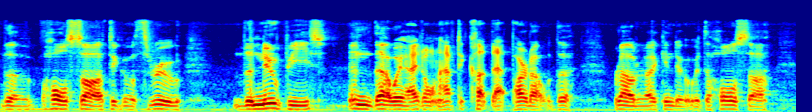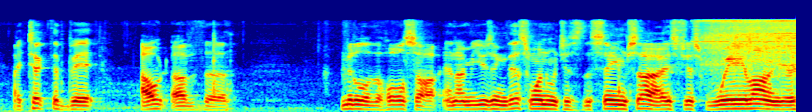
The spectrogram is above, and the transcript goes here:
the hole saw to go through the new piece, and that way I don't have to cut that part out with the router, I can do it with the hole saw. I took the bit out of the middle of the hole saw. And I'm using this one, which is the same size, just way longer.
